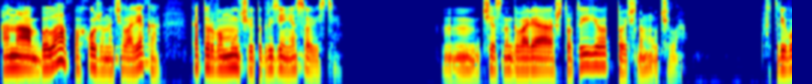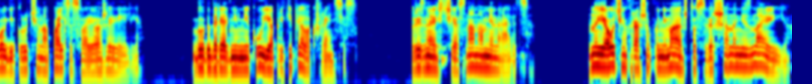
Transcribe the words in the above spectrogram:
Она была похожа на человека, которого мучают угрызения совести? Честно говоря, что-то ее точно мучило. В тревоге кручу на пальце свое ожерелье. Благодаря дневнику я прикипела к Фрэнсис. Признаюсь честно, она мне нравится. Но я очень хорошо понимаю, что совершенно не знаю ее,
